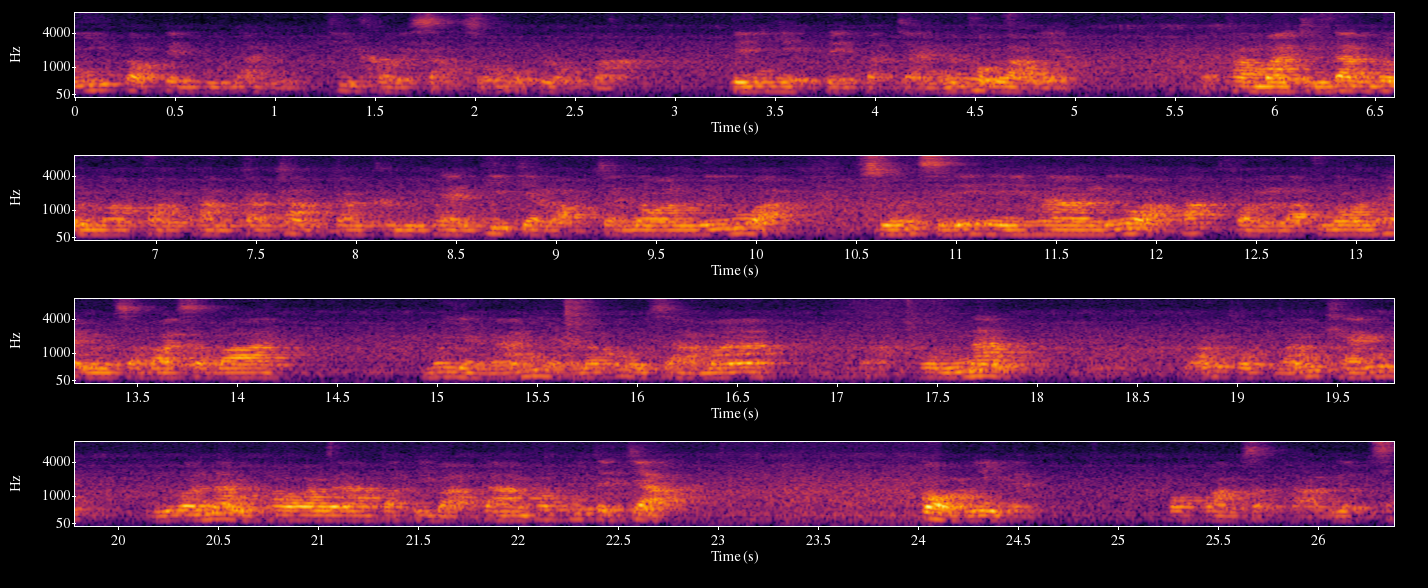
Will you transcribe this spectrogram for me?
นี้ก็เป็นบุญอันหนึ่งที่เคยสั่งสมอบรมมา เป็นเหตุเป็นปัจจัยเหมือนพวกเราเนี่ยทำไมจึงดั้นด้นมาฟังธรรมกลางค่ำกลางคืนแทนที่จะหลับจะนอนหรือว่าสวนเสเฮฮาหรือว่าพักผ่อนหลับนอนให้มันสบายสบายเมื่ออย่างนั้นเนี่ยเราก็อุตส่าห์มาทนนั่งหลังถกหลังแข็ง หรือว่านั่งภาวนาปฏิบัติตามพระพุทธเจ้า ก็นี่แหละเพราะความศรัทธาเลื่อมใส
